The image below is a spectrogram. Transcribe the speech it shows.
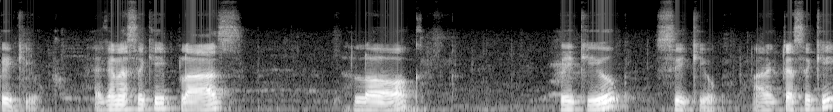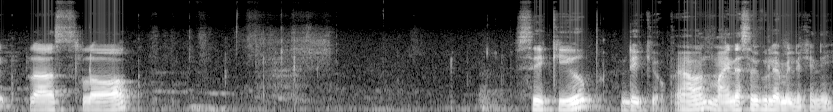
বি কিউব এখানে আছে কি? Plus log B cube C cube আরেকটা আছে কি? Plus log C cube D cube এখন মাইনাসেরগুলি আমি লিখে নিই।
